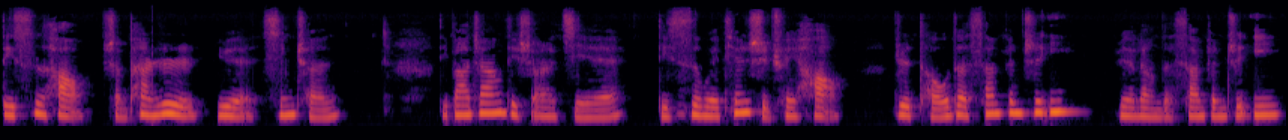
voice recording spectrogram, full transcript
第四号审判日月星辰，第八章第十二节，第四位天使吹号，日头的三分之一月亮的三分之一、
